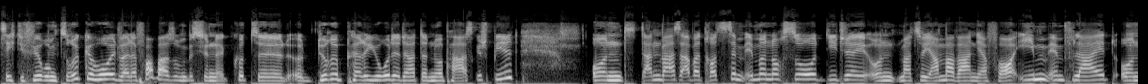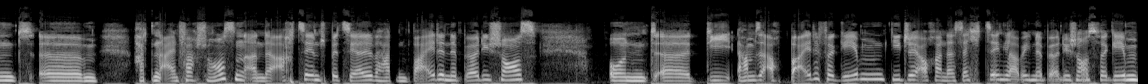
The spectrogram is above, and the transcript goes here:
sich die Führung zurückgeholt, weil davor war so ein bisschen eine kurze äh, Dürreperiode, da hat er nur Pass gespielt. Und dann war es aber trotzdem immer noch so, DJ und Matsuyama waren ja vor ihm im Flight und ähm, hatten einfach Chancen an der 18 speziell, hatten beide eine Birdie-Chance und äh, die haben sie auch beide vergeben, DJ auch an der 16, glaube ich, eine Birdie-Chance vergeben.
